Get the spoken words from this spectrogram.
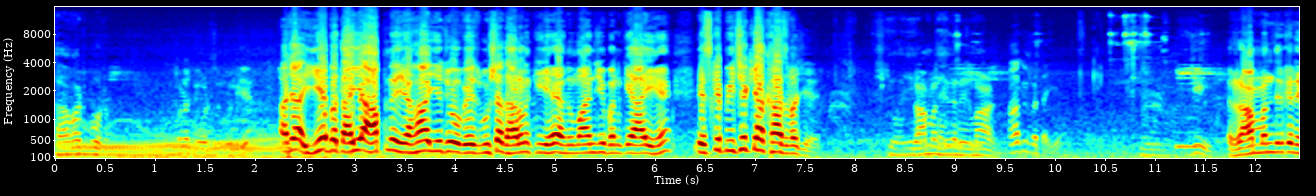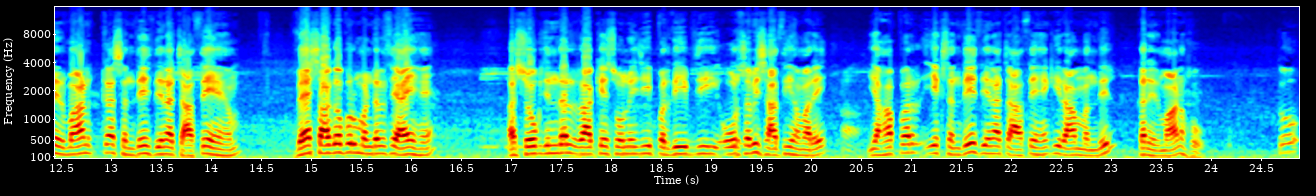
सावटपुर थोड़ा ज़ोर से बोलिए। अच्छा ये बताइए आपने यहाँ ये जो वेशभूषा धारण की है हनुमान जी बन के आए हैं इसके पीछे क्या खास वजह है? राम मंदिर का निर्माण। आप ही बताइए। जी राम मंदिर के निर्माण का संदेश देना चाहते हैं हम। वैशाखापुर मंडल से आए हैं। अशोक जिंदल राकेश सोनी जी प्रदीप जी और सभी साथी हमारे हाँ। यहाँ पर एक संदेश देना चाहते हैं कि राम मंदिर का निर्माण हो। तो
